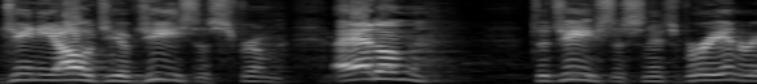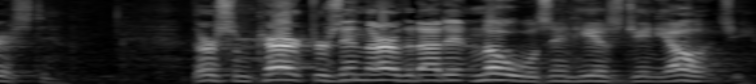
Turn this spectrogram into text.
genealogy of Jesus from Adam to Jesus, and it's very interesting. There's some characters in there that I didn't know was in his genealogy.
